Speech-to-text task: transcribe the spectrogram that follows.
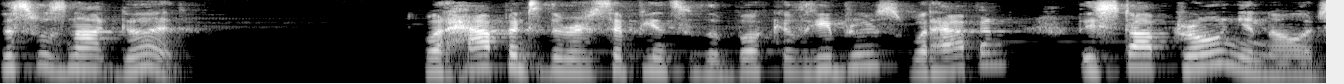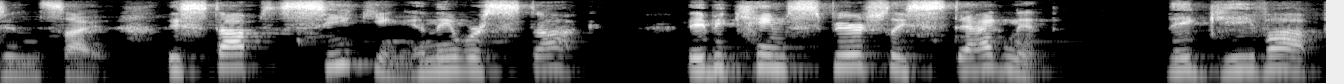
This was not good. What happened to the recipients of the book of Hebrews? What happened? They stopped growing in knowledge and insight. They stopped seeking and they were stuck. They became spiritually stagnant. They gave up.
